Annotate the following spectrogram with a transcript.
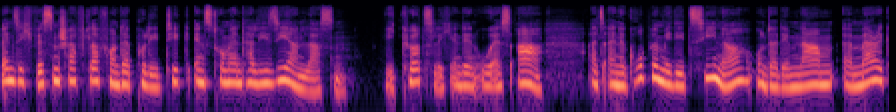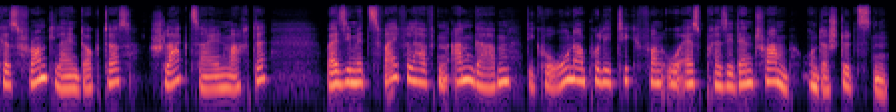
wenn sich Wissenschaftler von der Politik instrumentalisieren lassen, wie kürzlich in den USA, als eine Gruppe Mediziner unter dem Namen America's Frontline Doctors Schlagzeilen machte, weil sie mit zweifelhaften Angaben die Corona-Politik von US-Präsident Trump unterstützten.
